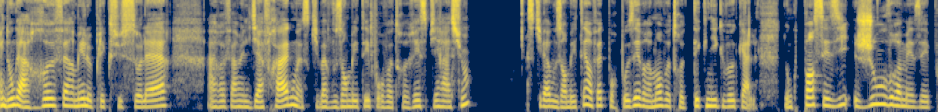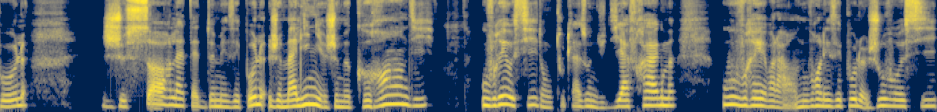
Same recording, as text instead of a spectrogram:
Et donc à refermer le plexus solaire, à refermer le diaphragme, ce qui va vous embêter pour votre respiration, ce qui va vous embêter en fait pour poser vraiment votre technique vocale. Donc pensez-y, j'ouvre mes épaules, je sors la tête de mes épaules, je m'aligne, je me grandis. Ouvrez aussi donc toute la zone du diaphragme, ouvrez, voilà, en ouvrant les épaules, j'ouvre aussi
